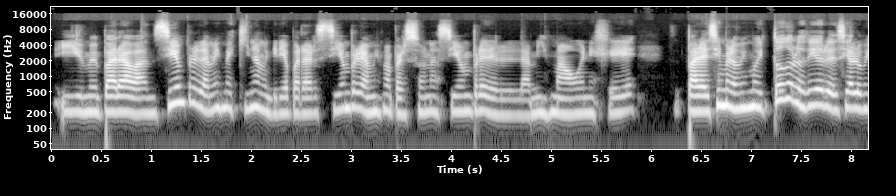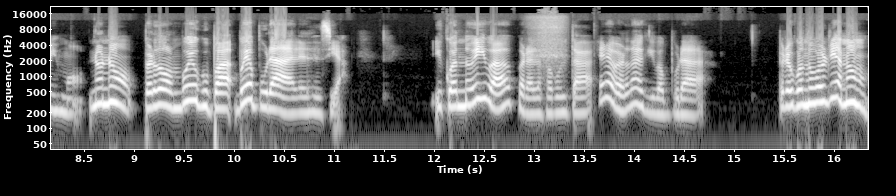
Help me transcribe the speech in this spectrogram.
y me paraban siempre en la misma esquina, me quería parar siempre la misma persona, siempre de la misma ONG, para decirme lo mismo. Y todos los días le decía lo mismo. No, no, perdón, voy ocupada, voy apurada, les decía. Y cuando iba para la facultad, era verdad que iba apurada. Pero cuando volvía, no.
